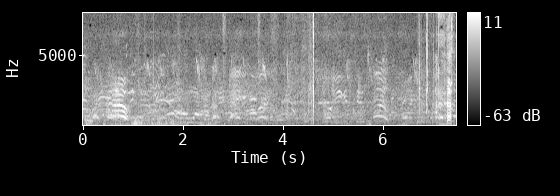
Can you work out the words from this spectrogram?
full right call.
